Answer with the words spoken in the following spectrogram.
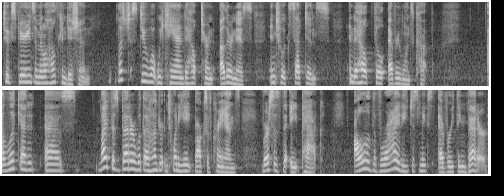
to experience a mental health condition. Let's just do what we can to help turn otherness into acceptance and to help fill everyone's cup. I look at it as life is better with a 128 box of crayons versus the 8 pack. All of the variety just makes everything better.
